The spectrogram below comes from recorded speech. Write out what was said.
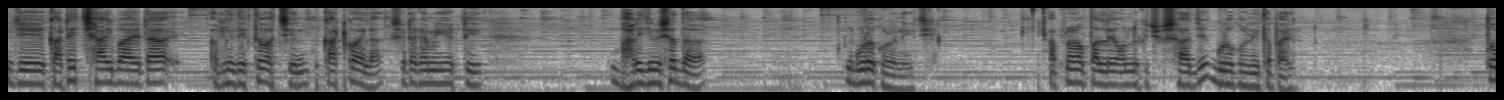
যে কাঠের ছাই বা এটা আপনি দেখতে পাচ্ছেন কাঠকয়লা সেটাকে আমি একটি ভারী জিনিসের দ্বারা গুঁড়ো করে নিয়েছি। আপনারাও পারলে অন্য কিছুর সাহায্যে গুঁড়ো করে নিতে পারেন। তো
